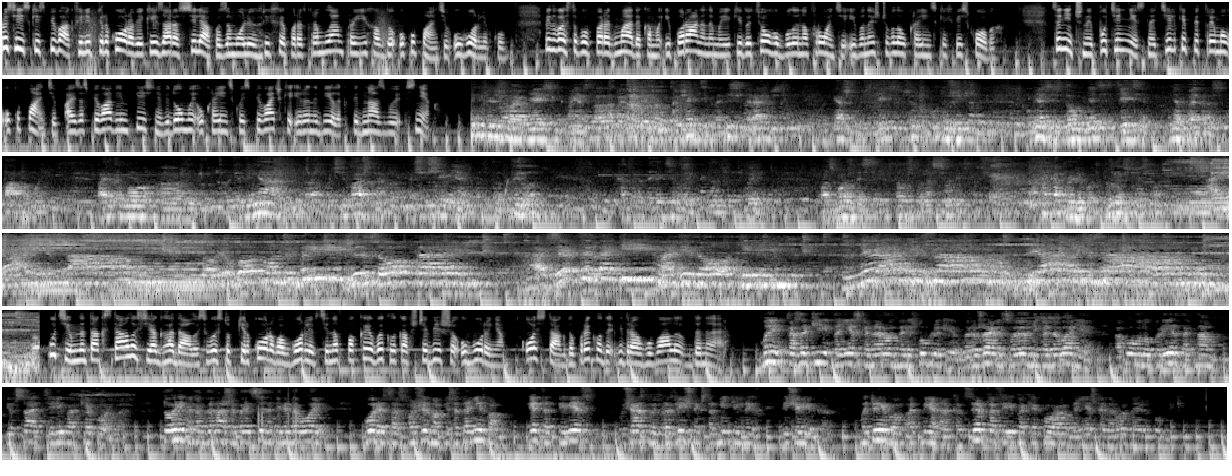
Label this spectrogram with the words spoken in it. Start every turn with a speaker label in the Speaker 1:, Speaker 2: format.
Speaker 1: Російський співак Філіп Кіркоров, який зараз всіляко замолює гріхи перед Кремлем, приїхав до окупантів у Горлівку. Він виступив перед медиками і пораненими, які до цього були на фронті і винищували українських військових. Цинічний путініст не тільки підтримав окупантів, а й заспівав їм пісню відомої української співачки Ірини Білик під назвою Сніг.
Speaker 2: Не. Я живу здесь, живу, буду жить. У меня здесь дом, у меня здесь дети, у меня Петрос, папа мой. Поэтому э, для меня э, очень важно ощущение этого тыла, которое даете вы. Вы возможность в том, что нас все будет хорошо. А пока про любовь, было чудесно.
Speaker 3: Но любовь может быть жестокой, а сердце таким одиноким. Я не знал, я не знал.
Speaker 1: Утім, не так сталося, як гадалось. Виступ Кіркорова в Горлівці навпаки викликав ще більше обурення. Ось так, до прикладу, відреагували в ДНР.
Speaker 4: Мы, казаки Донецкой Народной Республики, выражаем свое негодование по поводу приезда к нам певца Филиппа Киркорова. В то время, когда наши бойцы на передовой борются с фашизмом и сатанизмом, этот певец участвует в различных сомнительных вечеринках. Мы требуем отмена концерта Филиппа Киркорова в Донецкой Народной Республике.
